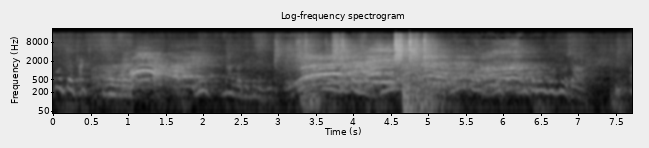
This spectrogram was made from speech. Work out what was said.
こういったらパッとこうねなんかできるよね相手の動きをさあ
